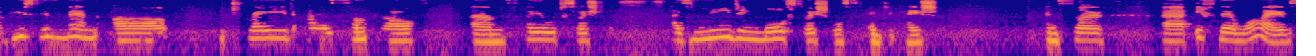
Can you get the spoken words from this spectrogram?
abusive men are portrayed as somehow um, failed socialists, as needing more socialist education. And so, uh, if their wives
